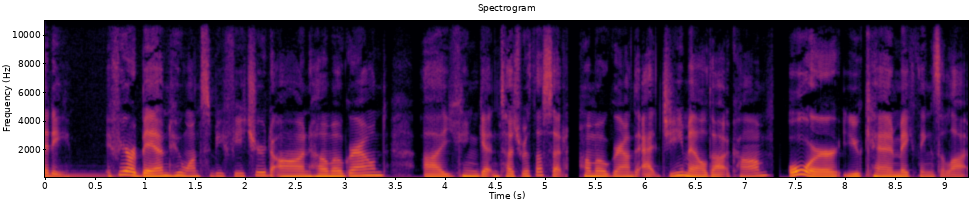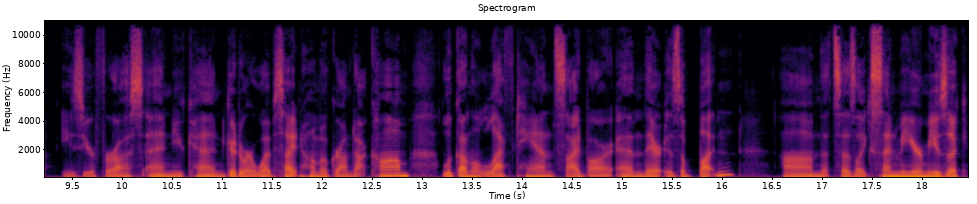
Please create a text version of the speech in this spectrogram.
City. If you're a band who wants to be featured on Homo Ground, uh, you can get in touch with us at homoground at gmail.com, or you can make things a lot easier for us and you can go to our website, homoground.com, look on the left hand sidebar, and there is a button um, that says like send me your music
